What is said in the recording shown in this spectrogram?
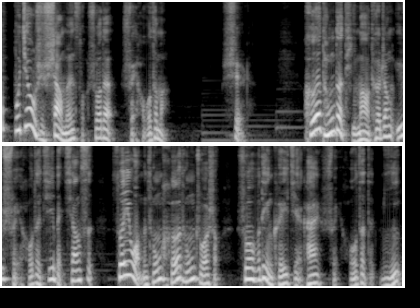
这不就是上门所说的水猴子吗？是的，河童的体貌特征与水猴子基本相似，所以我们从河童着手，说不定可以解开水猴子的谜。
